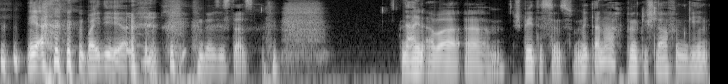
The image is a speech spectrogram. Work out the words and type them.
41. ja, bei dir, ja. Das ist das. Nein, aber ähm, spätestens Mitternacht, pünktlich schlafen gehen.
